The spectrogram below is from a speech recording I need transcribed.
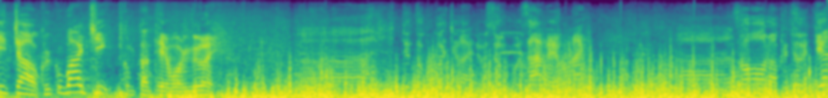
xin chào quý cô bác anh chị cùng toàn thể mọi người. À, Tiếp tục quay trở lại nội dung của Giang ngày hôm nay. À, Do là cái thời tiết.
